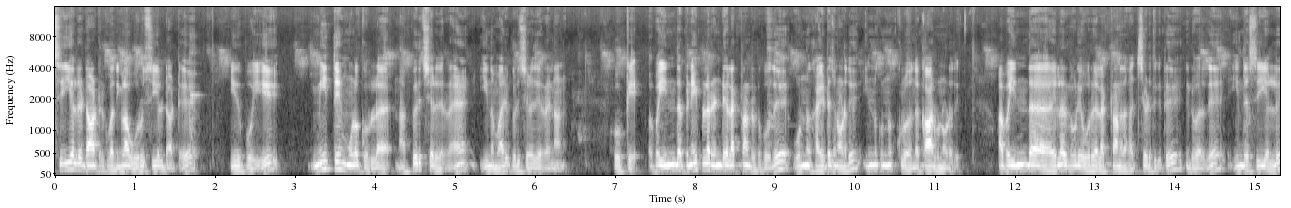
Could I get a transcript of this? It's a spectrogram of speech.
சிஎல் டாட் இருக்குது பார்த்தீங்களா ஒரு சிஎல் டாட்டு இது போய் மீத்தேன் மூலக்கூறில் நான் பிரித்து எழுதிடுறேன். இந்த மாதிரி பிரித்து எழுதிடுறேன் நான். ஓகே அப்போ இந்த பிணைப்பில் ரெண்டு எலக்ட்ரான் இருக்க போது ஒன்று ஹைட்ரஜனோடது இன்னும் ஒன்று அந்த கார்பனோடது அப்போ இந்த இதில் இருக்கக்கூடிய ஒரு எலக்ட்ரான் ஹச் எடுத்துக்கிட்டு இது வருது. இந்த சிஎல்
